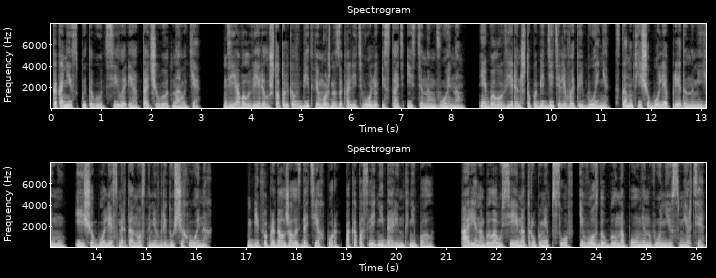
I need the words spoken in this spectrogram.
как они испытывают силы и оттачивают навыки. Дьявол верил, что только в битве можно закалить волю и стать истинным воином, и был уверен, что победители в этой бойне станут еще более преданными ему и еще более смертоносными в грядущих войнах. Битва продолжалась до тех пор, пока последний Даринг не пал. Арена была усеяна трупами псов, и воздух был наполнен вонью смерти.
